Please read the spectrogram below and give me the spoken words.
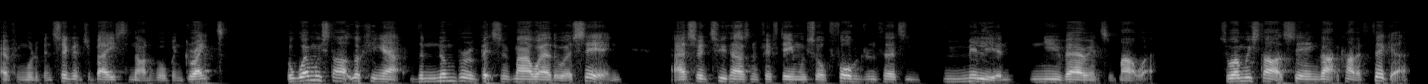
everything would have been signature-based, and that would have all been great. But when we start looking at the number of bits of malware that we're seeing, uh, so in 2015 we saw 430 million new variants of malware. So when we start seeing that kind of figure,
